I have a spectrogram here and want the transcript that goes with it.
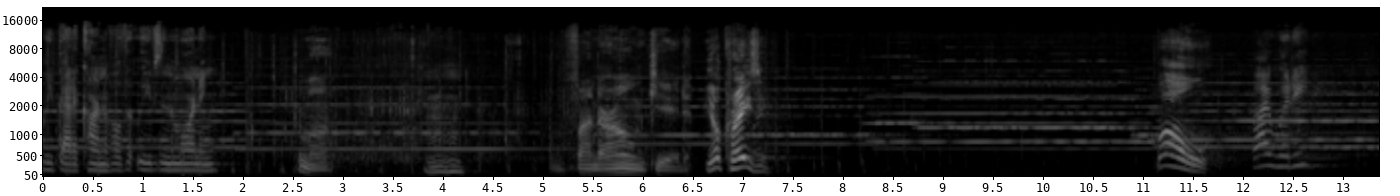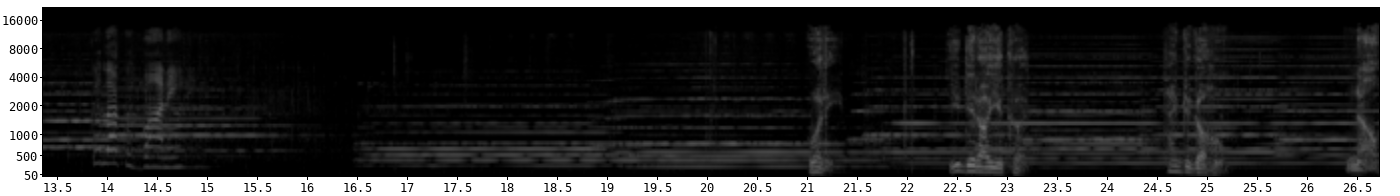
We've got a carnival that leaves in the morning. Come on. Mm-hmm. Find our own kid. You're crazy. Whoa! Bye, Woody. Good luck with Bonnie. Woody, you did all you could. Time to go home. No.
